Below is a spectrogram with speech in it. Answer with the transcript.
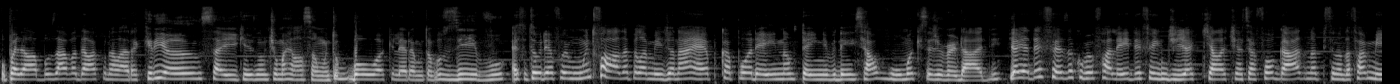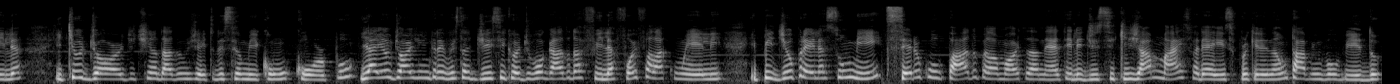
o pai dela abusava dela quando ela era criança e que eles não tinham uma relação muito boa, que ele era muito abusivo. Essa teoria foi muito falada pela mídia na época, porém não tem evidência alguma que seja verdade. E aí a defesa, como eu falei, defendia que ela tinha se afogado na piscina da família e que o George tinha dado um jeito de sumir com o corpo. E aí o George em entrevista disse que o advogado da filha foi falar com ele e pediu para ele assumir ser o culpado pela morte da neta. Ele disse que jamais faria isso porque ele não estava envolvido,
